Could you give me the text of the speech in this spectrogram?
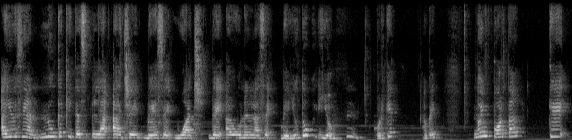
ahí decían, nunca quites la H de ese watch de algún enlace de YouTube. Y yo, hmm, ¿por qué? ¿Ok? No importa qué,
